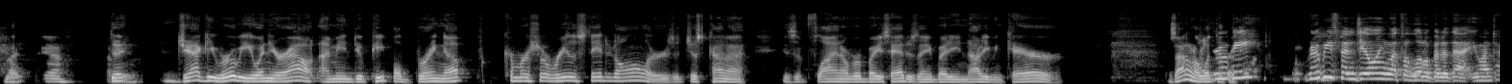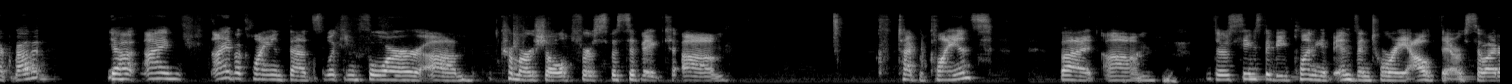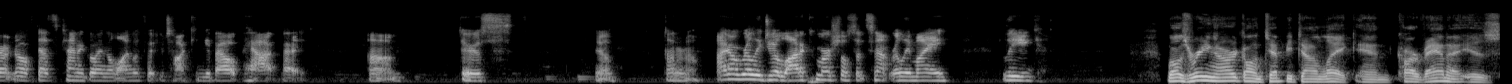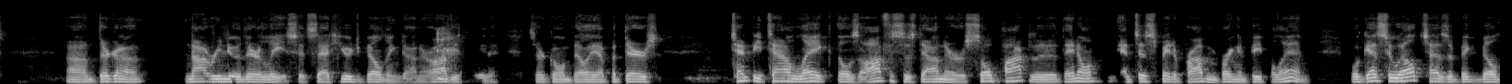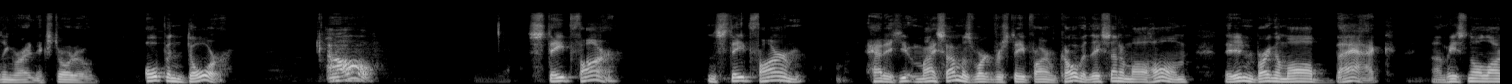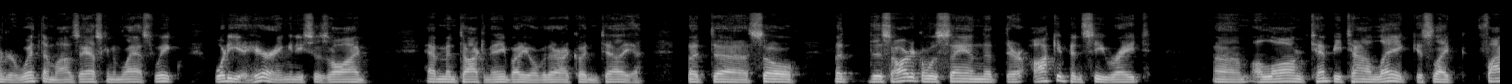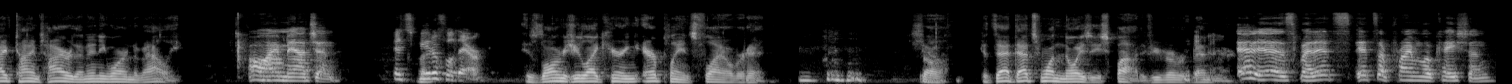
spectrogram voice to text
But yeah. I The- mean, Jackie Ruby, when you're out, I mean, do people bring up commercial real estate at all, or is it just kind of is it flying over everybody's head? Does anybody not even care? Because I don't know what the Ruby, Ruby's been dealing with a little bit of that. You want to talk about it? Yeah, I'm, I have a client that's looking for, um, commercial for specific, um, type of clients. But, um, there seems to be plenty of inventory out there. So I don't know if that's kind of going along with what you're talking about, Pat, but, um, there's, you know, I don't know. I don't really do a lot of commercials. so It's not really my league. Well, I was reading an article on Tempe Town Lake, and Carvana is um, they're going to not renew their lease. It's that huge building down there. Obviously, so they're going belly up. But there's Tempe Town Lake. Those offices down there are so popular that they don't anticipate a problem bringing people in. Well, guess who else has a big building right next door to them? Opendoor, Oh, State Farm. And State Farm had a huge, my son was working for State Farm COVID. They sent them all home. They didn't bring them all back. Um, he's no longer with them. I was asking him last week, what are you hearing? And he says, oh, I haven't been talking to anybody over there. I couldn't tell you. But uh, so, but this article was saying that their occupancy rate um, along Tempe Town Lake is like five times higher than anywhere in the valley. oh, I imagine. It's beautiful there. As long as you like hearing airplanes fly overhead. So, because that that's one noisy spot if you've ever been there. It is, but it's it's a prime location.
